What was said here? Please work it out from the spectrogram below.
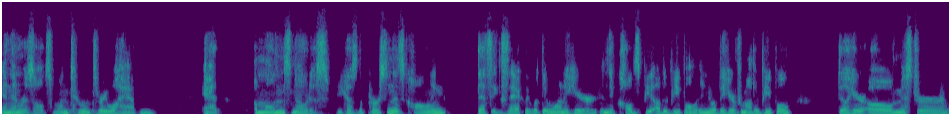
and then results one, two, and three will happen at a moment's notice because the person is calling, that's exactly what they want to hear. And they've called other people, and you know what they hear from other people? They'll hear, "Oh, Mr.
